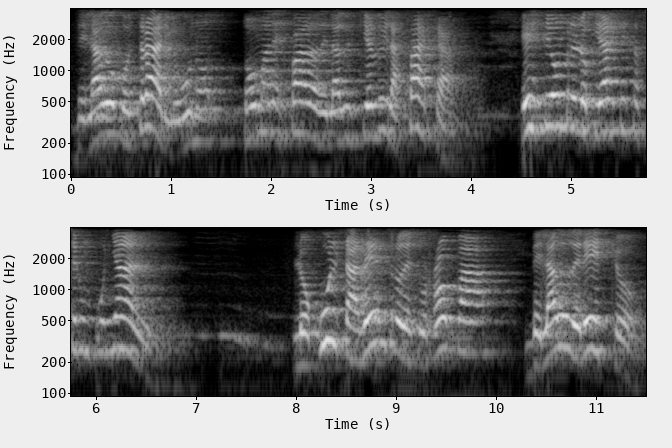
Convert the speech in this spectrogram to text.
del lado contrario. Uno toma la espada del lado izquierdo y la saca. Este hombre lo que hace es hacer un puñal. Lo oculta dentro de su ropa del lado derecho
